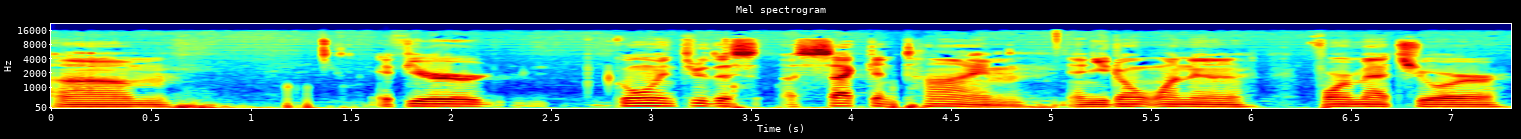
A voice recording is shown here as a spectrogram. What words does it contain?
Um, if you're going through this a second time and you don't want to format your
